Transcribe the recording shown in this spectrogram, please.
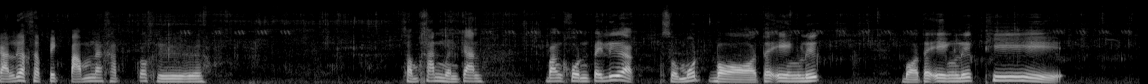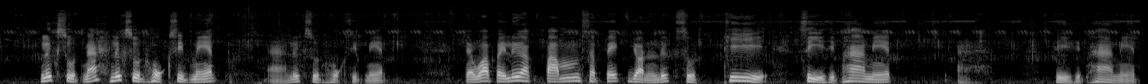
การเลือกสเปคปั๊มนะครับ ก็คือสำคัญเหมือนกัน บางคนไปเลือกสมมุติบ่อตัวเองลึก บ่อตัวเองลึกที่ ลึกสุดนะ ลึกสุด 60 เมตรอ่าลึกสุด 60 เมตร แต่ว่าไปเลือกปั๊มสเปคหย่อนลึกสุดที่ 45 เมตรอ่า45 เมตร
